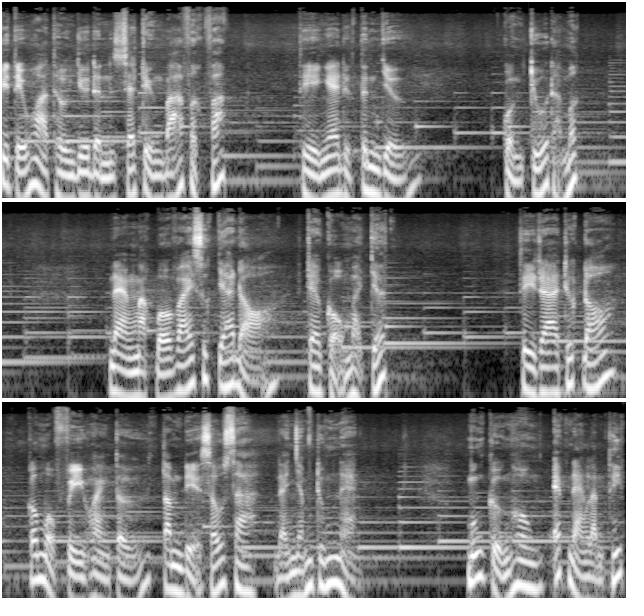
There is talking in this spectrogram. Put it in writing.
Khi tiểu hòa thượng dự định sẽ truyền bá Phật Pháp Thì nghe được tin dữ Quận chúa đã mất. Nàng mặc bộ váy xuất giá đỏ Treo cổ mà chết. Thì ra trước đó có một vị hoàng tử tâm địa xấu xa đã nhắm trúng nàng. Muốn cưỡng hôn ép nàng làm thiếp,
